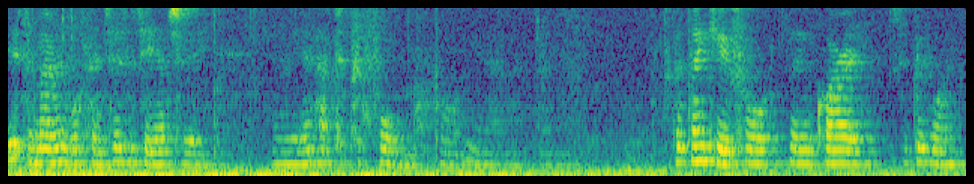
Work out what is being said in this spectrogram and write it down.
It's a moment of authenticity, actually. You know, we don't have to perform or, you know. But thank you for the inquiry. It's a good one,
